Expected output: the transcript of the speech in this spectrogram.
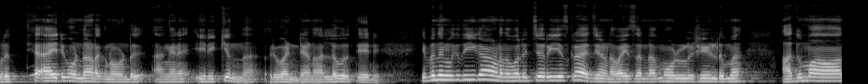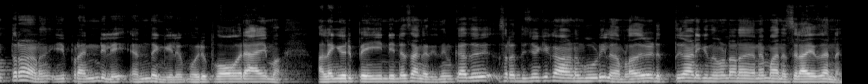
വൃത്തിയായിട്ട് കൊണ്ട് നടക്കണോണ്ട് അങ്ങനെ ഇരിക്കുന്ന ഒരു വണ്ടിയാണ് നല്ല വൃത്തിയായിട്ട്. ഇപ്പം നിങ്ങൾക്ക് ഈ കാണുന്ന പോലെ ചെറിയ സ്ക്രാച്ച് കാണാം വൈസറിന്റെ മുകളിൽ ഷീൽഡുമ അതുമാത്രമാണ് ഈ ഫ്രണ്ടിൽ എന്തെങ്കിലും ഒരു പോരായ്മ അല്ലെങ്കിൽ ഒരു പെയിന്റിന്റെ സംഗതി. നിങ്ങൾക്കത് ശ്രദ്ധിച്ച് നോക്കി കാണും കൂടിയില്ല. നമ്മളത് എടുത്ത് കാണിക്കുന്നതുകൊണ്ടാണ് അങ്ങനെ മനസ്സിലായത് തന്നെ.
